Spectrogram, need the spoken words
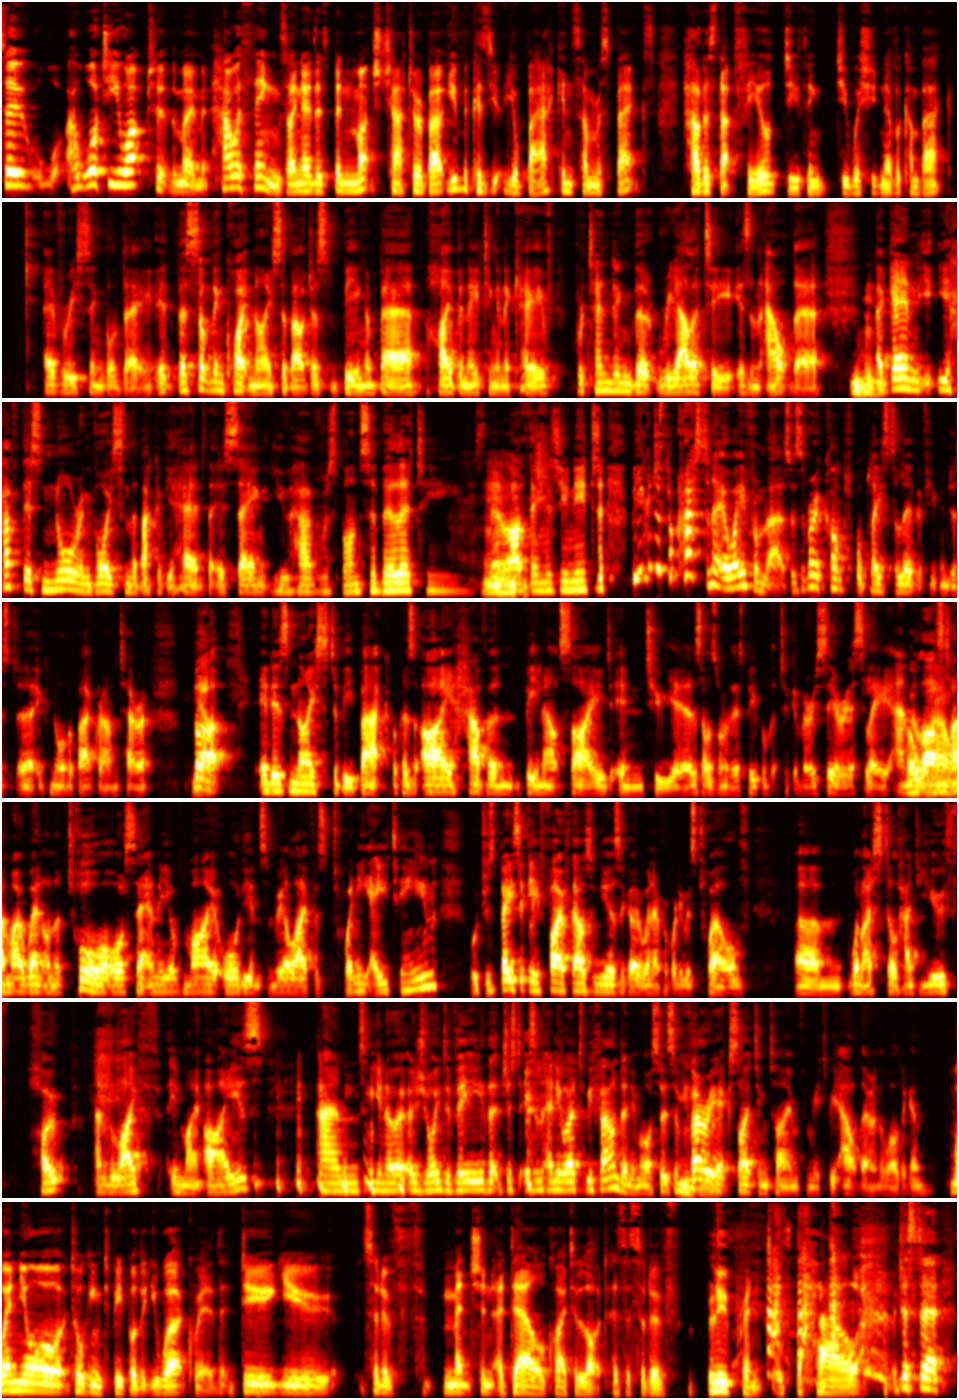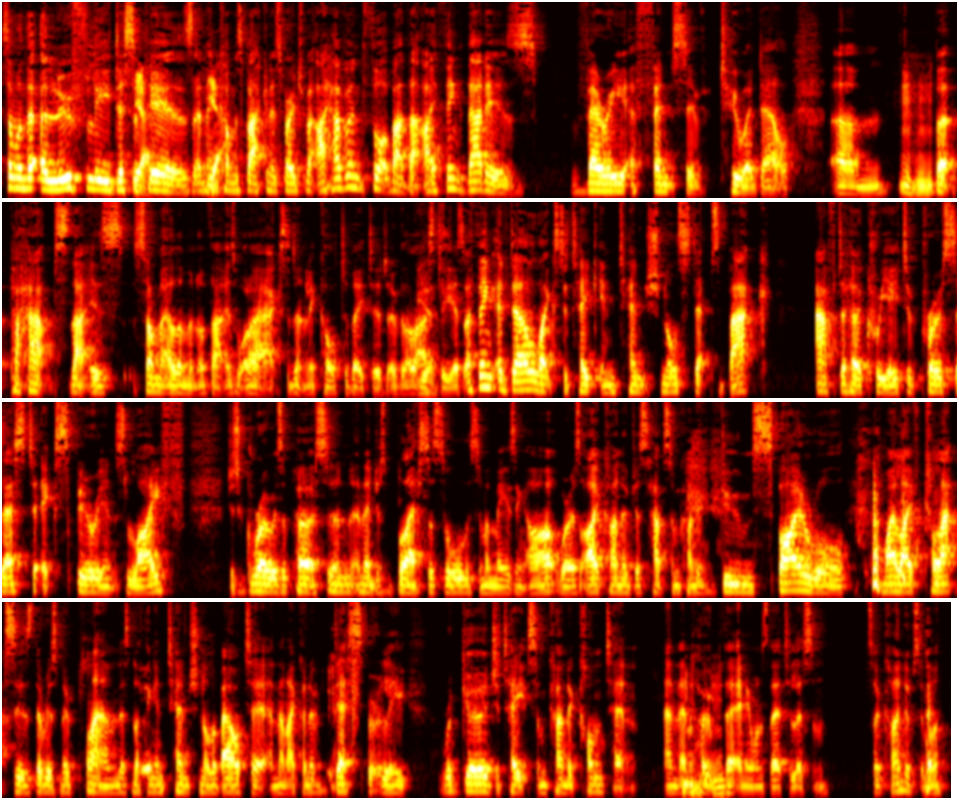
So, what are you up to at the moment? How are things? I know there's been much chatter about you because you- you're back in some respects. How does that feel? Do you think? Do you wish you'd never come back? every single day. It, there's something quite nice about just being a bear, hibernating in a cave, pretending that reality isn't out there. Mm-hmm. Again, you have this gnawing voice in the back of your head that is saying, You have responsibilities. There mm-hmm. are things you need to do. But you procrastinate away from that. So it's a very comfortable place to live if you can just uh, ignore the background terror. But it is nice to be back because I haven't been outside in two years. I was one of those people that took it very seriously. And Oh, the last wow. time I went on a tour or set any of my audience in real life was 2018, which was basically 5,000 years ago when everybody was 12, um, when I still had youth, hope, and life in my eyes, and, you know, a joie de vie that just isn't anywhere to be found anymore. So it's a very exciting time for me to be out there in the world again. When you're talking to people that you work with, do you sort of mention Adele quite a lot as a sort of blueprint as to how? just uh, someone that aloofly disappears and then Yeah. comes back and it's very dramatic. I haven't thought about that. I think that is very offensive to Adele. Um, Mm-hmm. But perhaps that is some element of that is what I accidentally cultivated over the last Yes. two years. I think Adele likes to take intentional steps back after her creative process to experience life. Just grow as a person and then just bless us all with some amazing art. Whereas I kind of just have some kind of doom spiral. My life collapses. There is no plan. There's nothing intentional about it. And then I kind of desperately regurgitate some kind of content and then hope that anyone's there to listen. So kind of similar.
